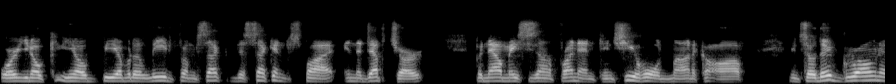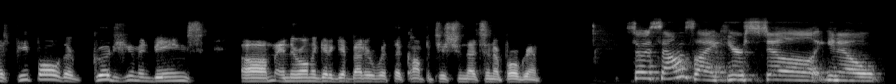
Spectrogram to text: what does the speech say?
or you know you know be able to lead from sec- the second spot in the depth chart but now Macy's on the front end. Can she hold Monica off? And so they've grown as people. They're good human beings, um, and they're only going to get better with the competition that's in our program. So it sounds like you're still, you know,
